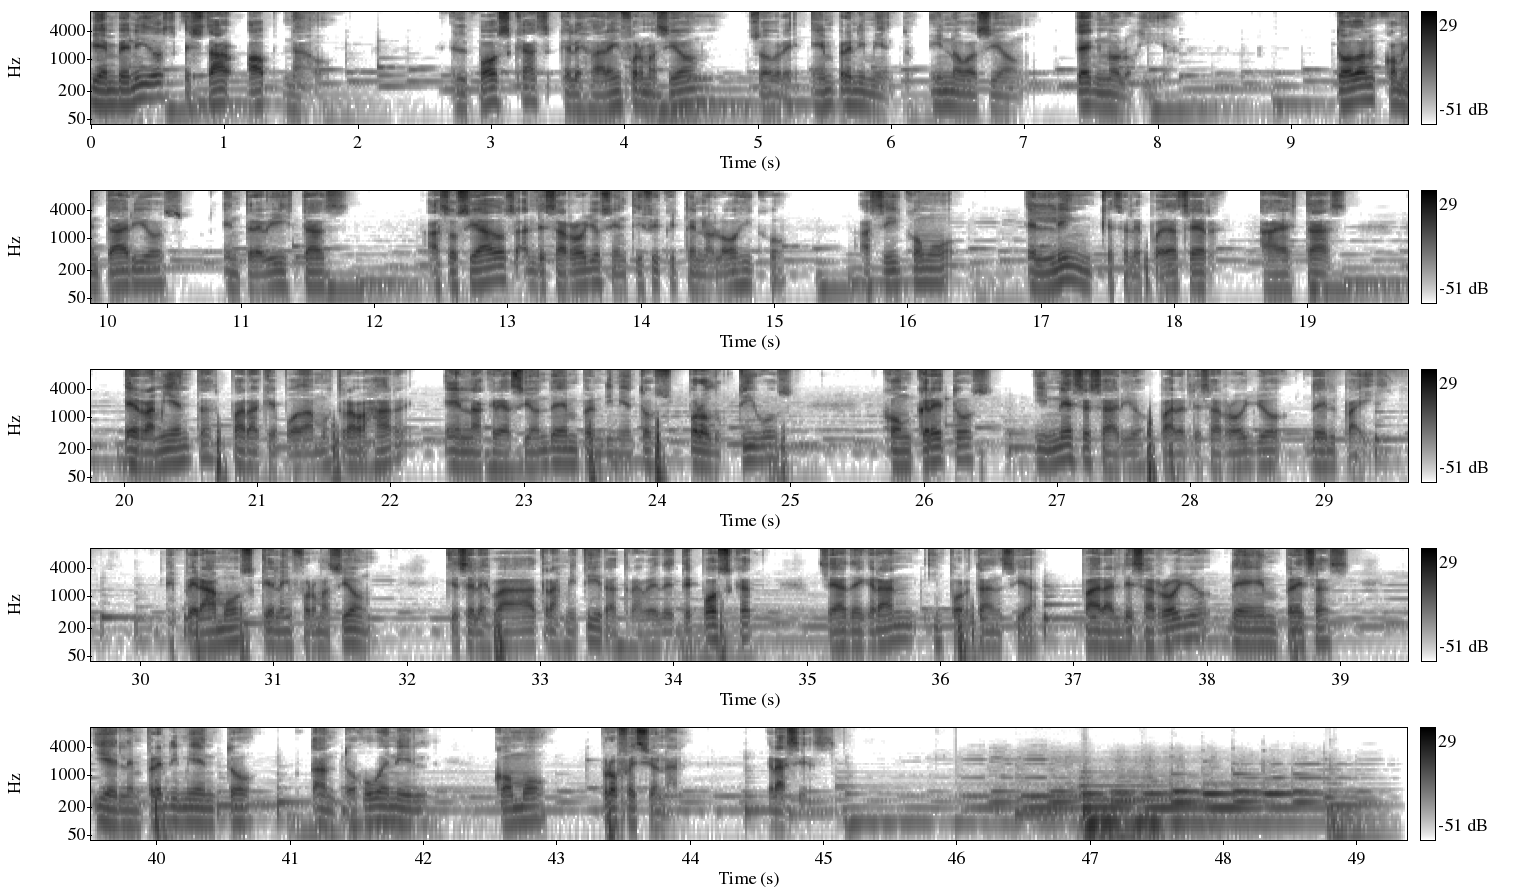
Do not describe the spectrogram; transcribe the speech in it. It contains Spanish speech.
Bienvenidos a Startup Now, el podcast que les dará información sobre emprendimiento, innovación, tecnología. Todos los comentarios, entrevistas asociados al desarrollo científico y tecnológico, así como el link que se le puede hacer a estas herramientas para que podamos trabajar en la creación de emprendimientos productivos, concretos y necesarios para el desarrollo del país. Esperamos que la información que se les va a transmitir a través de este podcast sea de gran importancia para el desarrollo de empresas y el emprendimiento tanto juvenil como profesional. Gracias.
